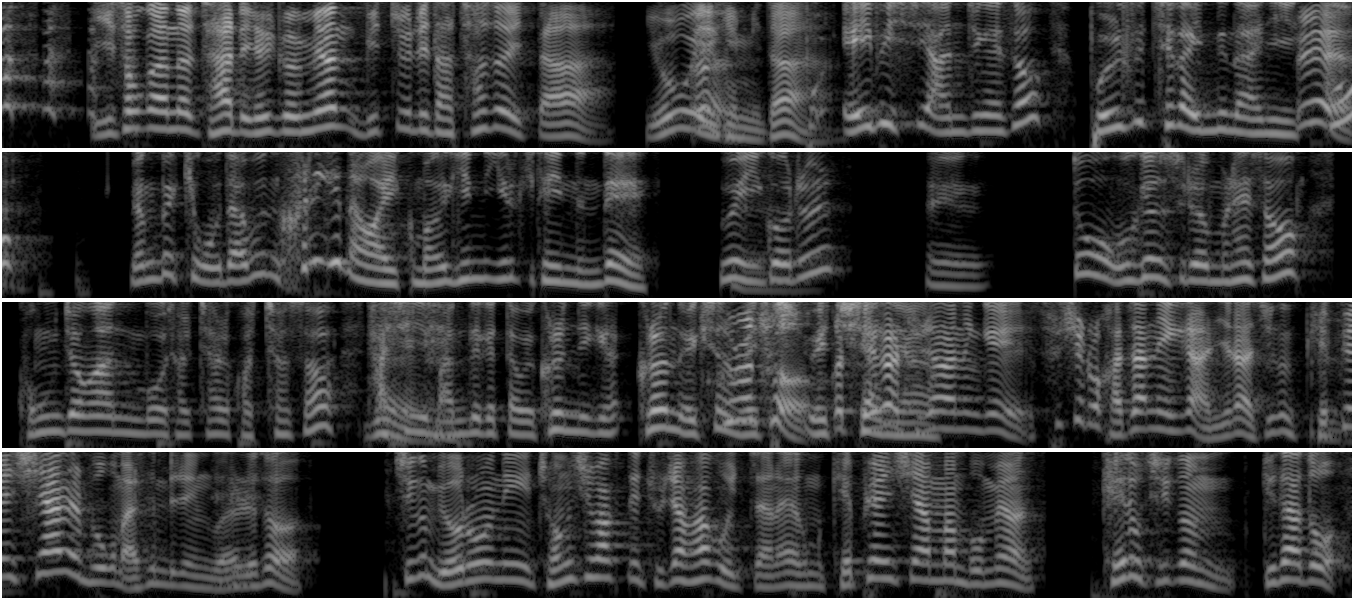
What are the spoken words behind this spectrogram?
이 소관을 잘 읽으면 밑줄이 다 쳐져 있다. 요 네. 얘기입니다. 보- ABC 안 중에서 볼드체가 있는 안이 있고 네. 명백히 오답은 흐리게 나와 있고 막 이렇게- 이렇게 돼 있는데 왜 음. 이거를 예, 또 의견 수렴을 해서 공정한 뭐 절차를 거쳐서 다시 네. 만들겠다고 그런 얘기 그런 액션을 그렇죠. 왜, 그러니까 취 제가 주장하는 게 수시로 가자는 얘기가 아니라 지금 개편 시한을 보고 말씀드리는 거예요. 그래서 지금 여론이 정시 확대 주장하고 있잖아요. 그럼 개편 시한만 보면 계속 지금 기사도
